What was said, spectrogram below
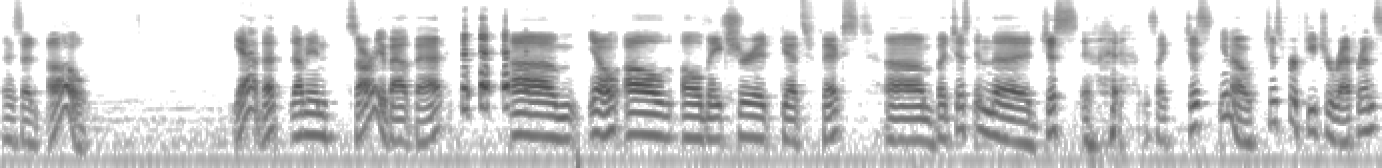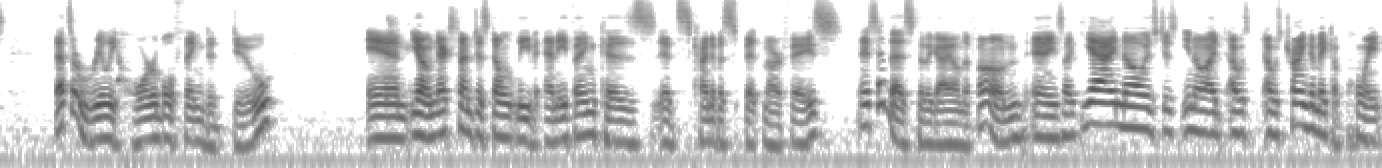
and i said oh yeah that i mean sorry about that um, you know, I'll I'll make sure it gets fixed. Um, but just in the just it's like just you know just for future reference, that's a really horrible thing to do. And you know, next time just don't leave anything because it's kind of a spit in our face. And I said this to the guy on the phone, and he's like, "Yeah, I know. It's just you know, I I was I was trying to make a point,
